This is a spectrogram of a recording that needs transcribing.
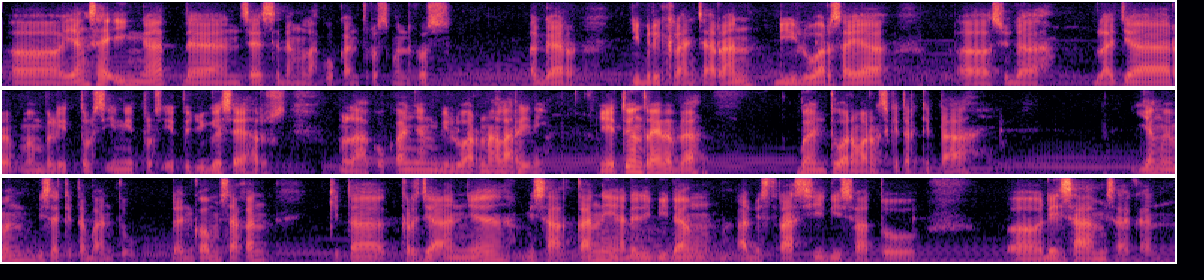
uh, yang saya ingat dan saya sedang lakukan terus menerus agar diberi kelancaran. Di luar saya uh, sudah belajar, membeli tools ini, tools itu juga saya harus melakukan yang di luar nalar ini. Yaitu yang terakhir adalah bantu orang-orang sekitar kita yang memang bisa kita bantu. Dan kalau misalkan kita kerjaannya misalkan nih ada di bidang administrasi di suatu uh, desa misalkan.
